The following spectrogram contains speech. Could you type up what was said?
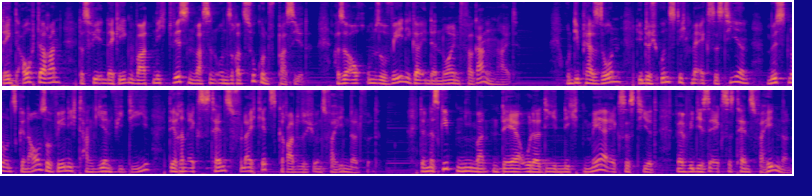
Denkt auch daran, dass wir in der Gegenwart nicht wissen, was in unserer Zukunft passiert, also auch umso weniger in der neuen Vergangenheit. Und die Personen, die durch uns nicht mehr existieren, müssten uns genauso wenig tangieren wie die, deren Existenz vielleicht jetzt gerade durch uns verhindert wird. Denn es gibt niemanden, der oder die nicht mehr existiert, wenn wir diese Existenz verhindern.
